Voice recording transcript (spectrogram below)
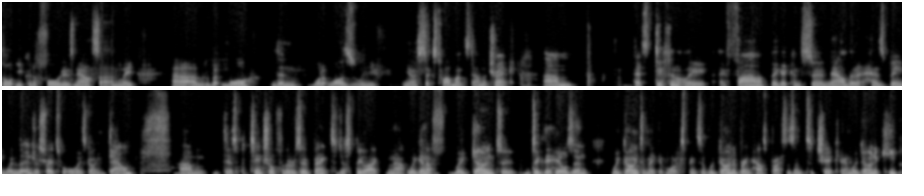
thought you could afford is now suddenly uh, a little bit more than what it was when you you know six 12 months down the track. Um, that's definitely a far bigger concern now than it has been when the interest rates were always going down. Mm-hmm. Um, there's potential for the Reserve Bank to just be like, "Nah, we're gonna we're going to dig their heels in we're going to make it more expensive. We're going to bring house prices into check and we're going to keep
